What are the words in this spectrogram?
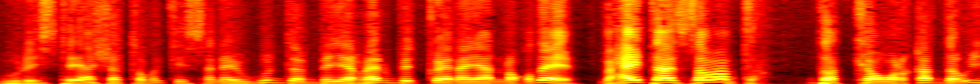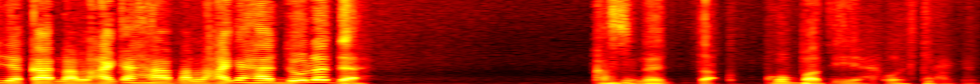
guulaystayaasha tobankii sana ee ugu dambeeya reer bitcoin ayaa noqdee maxay tahay sababta? Dadka warqadda u yaqaana lacagaha ama lacagaha dowladda? Qasnada ku badiya oo taagan.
